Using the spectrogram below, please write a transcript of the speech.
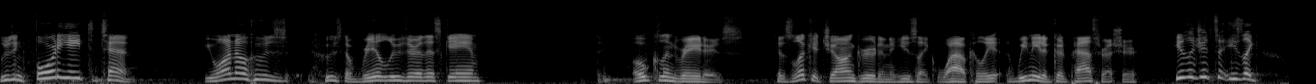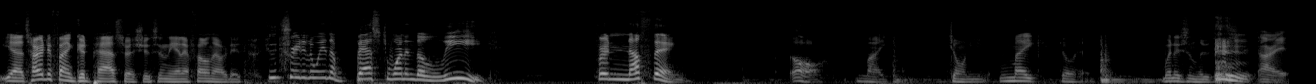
Losing forty-eight to ten. You want to know who's who's the real loser of this game? Oakland Raiders. Because look at Jon Gruden, and he's like, "Wow, Khalil, we need a good pass rusher." He legit, sa- he's like, "Yeah, it's hard to find good pass rushers in the NFL nowadays." You traded away the best one in the league for nothing. Oh, Mike, don't even. Mike, go ahead. Winners and losers. All right.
